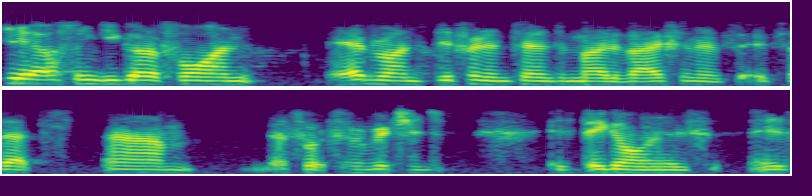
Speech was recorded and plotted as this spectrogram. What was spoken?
yeah, I think you've got to find everyone's different in terms of motivation. If if that's um, that's what sort of Richard is big on is is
